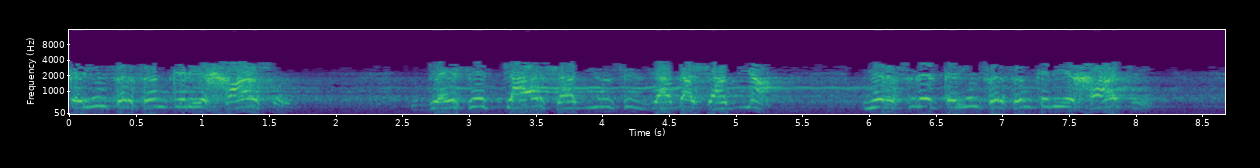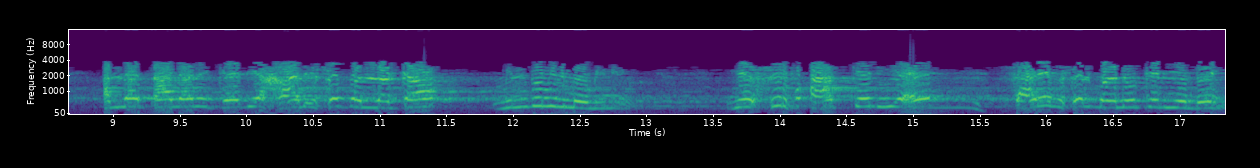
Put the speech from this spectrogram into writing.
کریم سرسم کے لیے خاص ہو جیسے چار شادیوں سے زیادہ شادیاں یہ رسول کریم سرسم کے لیے خاص ہیں۔ اللہ تعالیٰ نے کہہ دیا خالص اللہ کا مندن المومنی یہ صرف آپ کے لیے ہے، سارے مسلمانوں کے لیے نہیں۔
